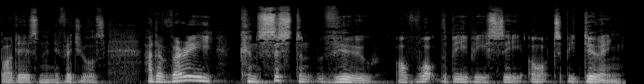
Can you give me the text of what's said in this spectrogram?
bodies and individuals had a very consistent view of what the BBC ought to be doing.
